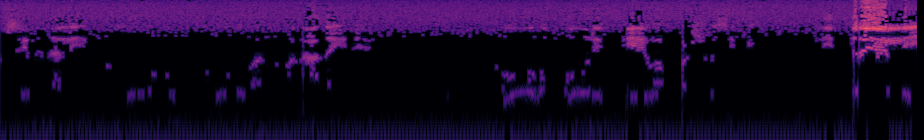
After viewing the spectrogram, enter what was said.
ಉಸಿರಿನಲ್ಲಿ ಹೂ ಹೂ ಅನ್ನುವ ನಾದ ಇದೆ. ಹೂ ರೀತಿಯ ಪಶ್ವಸಿತಿ ನಿದ್ರೆಯಲ್ಲಿ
